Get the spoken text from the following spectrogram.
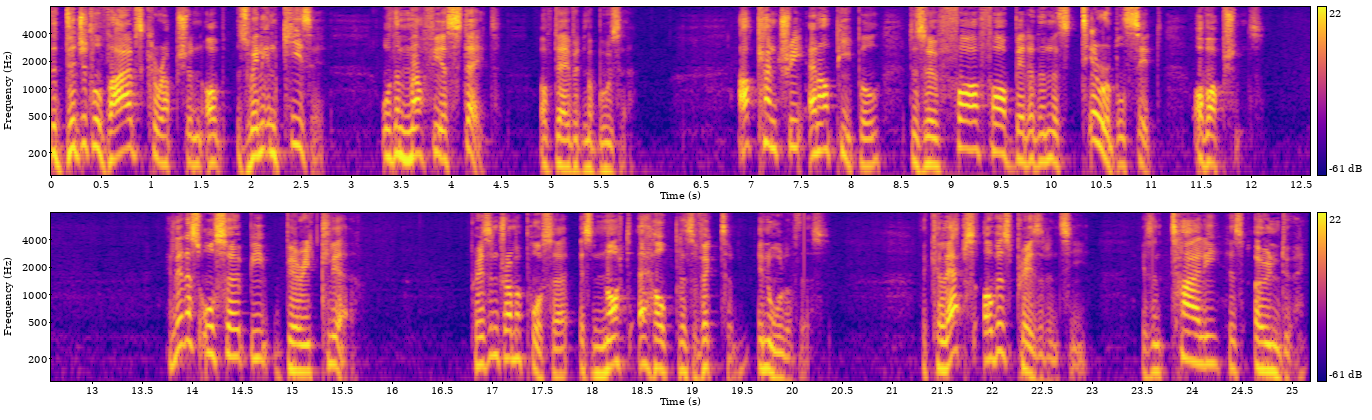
the digital vibes corruption of Zweli Mkhize, or the mafia state of David Mabuza. Our country and our people deserve far, far better than this terrible set of options. And let us also be very clear. President Ramaphosa is not a helpless victim in all of this. The collapse of his presidency is entirely his own doing.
